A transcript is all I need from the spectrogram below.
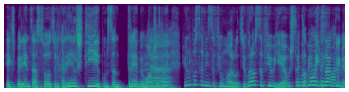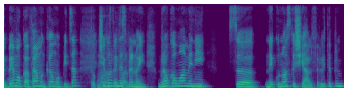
experiența soțului, care el știe cum să întrebe oameni și Da. zic, "Băi, eu nu pot să vin să fiu măruț, eu vreau să fiu eu și să Păi vorbim tocmai asta e exact, uite, farmecul. bem o cafea, mâncăm o pizza Tocmai și asta vorbim e despre farmecul. noi. Vreau ca oamenii să ne cunoască și altfel. Uite, prin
